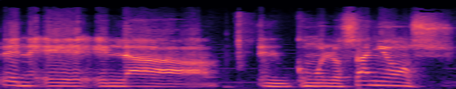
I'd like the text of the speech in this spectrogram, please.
en, eh, en la en, como en los años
